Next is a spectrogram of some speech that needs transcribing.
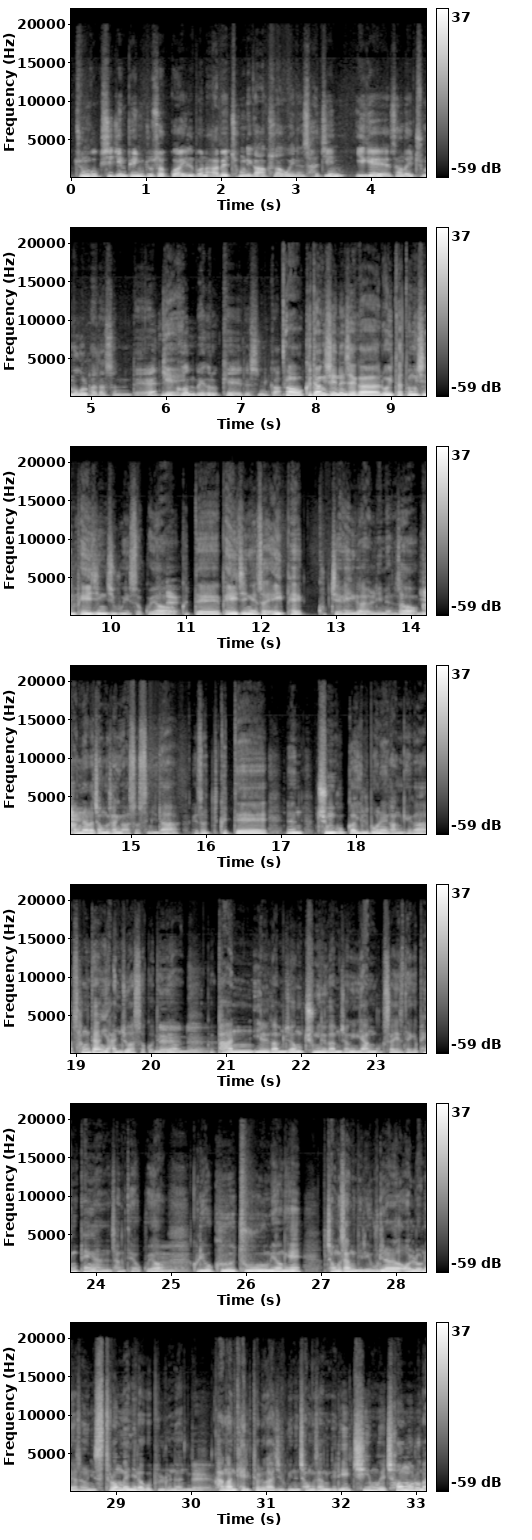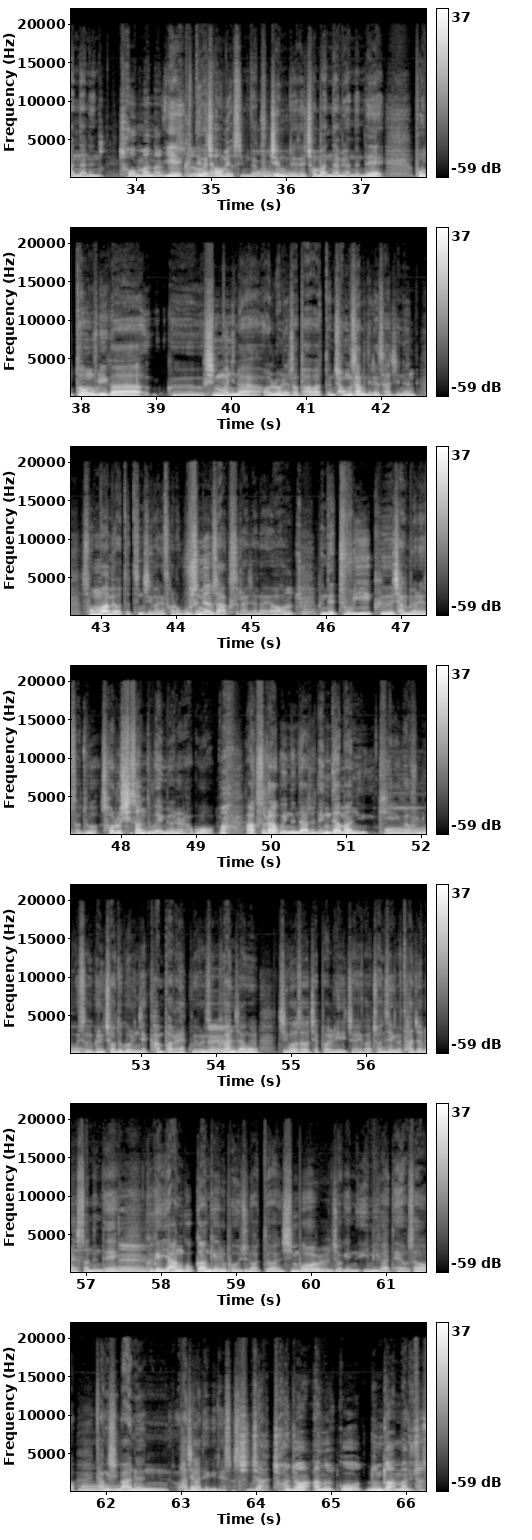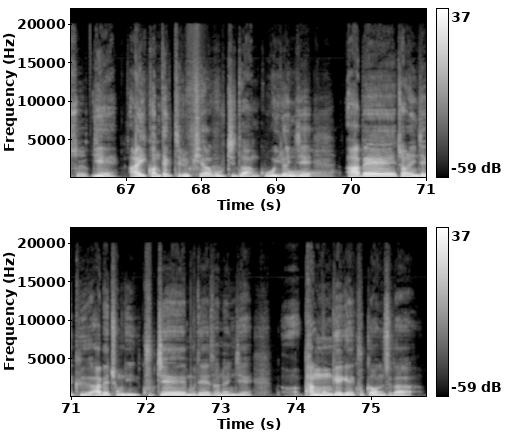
중국 시진핑 주석과 일본 아베 총리가 악수하고 있는 사진 이게 상당히 주목을 받았었는데 예. 그건 왜 그렇게 됐습니까? 어, 그 당시에는 제가 로이터 통신 베이징 지국에 있었고요. 네. 그때 베이징에서 에이펙 국제 회의가 열리면서 예. 각 나라 정상이 왔었습니다. 그래서 그때는 중국과 일본의 관계가 상당히 안 좋았었거든요. 네. 그 반일 감정, 중일 감정이 양국 사이에서 되게 팽팽한 상태였고요. 음, 그리고 그 두 명의 정상들이 우리나라 언론에서 흔히 스트롱맨이라고 부르는 네. 강한 캐릭터를 가지고 있는 정상들이 취임 후에 처음으로 만나는 처음 만남이었어요. 예, 그때가 처음이었습니다. 어. 국제 무대에서의 첫 만남이었는데 보통 우리가 그 신문이나 언론에서 봐왔던 정상들의 사진은 속마음이 어떻든지 간에 서로 웃으면서 악수를 하잖아요. 그렇죠. 근데 둘이 그 장면에서도 서로 시선도 외면을 하고 아. 악수를 하고 있는데 아주 냉담한 기가 어. 흐르고 있어요. 그리고 저도 그걸 이제 간파를 했고요. 그래서 네. 그한 장을 찍어서 재빨리 저희가 전 세계로 타전을 했었는데 네. 그게 양국 관계를 보여주는 어떤 심볼적인 의미가 되어서 어. 당시 많은 화제가 되기도 했었습니다. 진짜 전혀 안 웃고 눈도 안 마주쳤어요. 예. 아이 컨택트를 피하고 웃지도 않고 오히려 이제 어. 아베 저는 이제 그 아베 총리 국제 무대에서는 이제 어, 방문객의 국가 원수가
